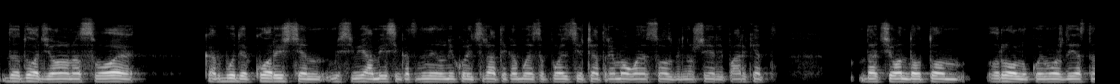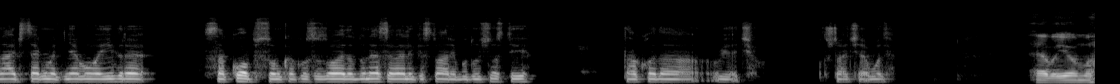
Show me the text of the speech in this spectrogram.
da dođe ono na svoje, kad bude korišćen, mislim ja mislim kad se Danilo Nikolić vrati, kad bude sa pozicije 4 mogu da se ozbiljno širi parket, da će onda u tom rolu koji možda jeste najveći segment njegove igre sa Kopsom, kako se zove, da donese velike stvari budućnosti. Tako da vidjet ćemo šta će da bude. Evo imamo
